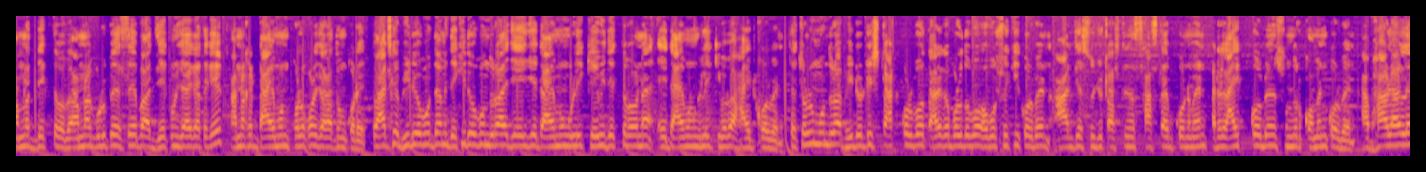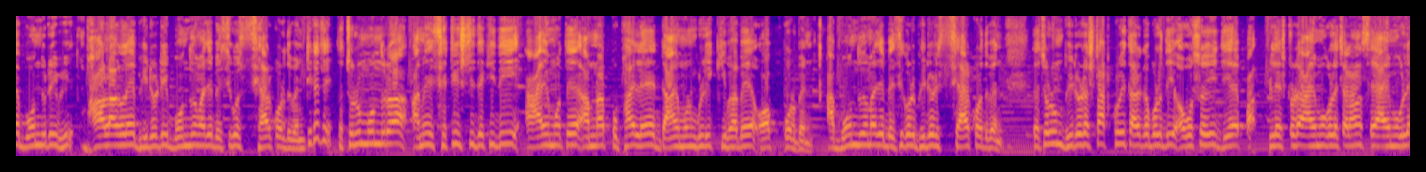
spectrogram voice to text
আমরা দেখতে পাবে। আমরা গ্রুপে এসে বা যে কোনো জায়গা থেকে আপনাকে ডায়মন্ড ফলো করে, জ্বালাতন করে। তো আজকে ভিডিওর মধ্যে আমি দেখিয়ে দেবো বন্ধুরা যে এই যে ডায়মন্ডগুলি কেউই দেখতে পাবে না, এই ডায়মন্ডগুলি কীভাবে হাইড করবেন। তো চলুন বন্ধুরা, ভিডিওটি স্টার্ট করব। তার আগে বলে দেবো, অবশ্যই কি করবেন? আর যে সুযোগ আসতে সাবস্ক্রাইব করবেন একটা লাইক করবেন, সুন্দর কমেন্ট করবেন। আর ভালো লাগলে বন্ধুটি, ভালো লাগলে ভিডিওটি বন্ধুর মাঝে বেশি করে শেয়ার করে দেবেন, ঠিক আছে? তো চলুন বন্ধুরা, আমি সেটিংসটি দেখিয়ে দিই। আই মতে আপনার প্রোফাইলে ডায়মন্ডগুলি কীভাবে অফ করবেন। আর বন্ধুদের মাঝে বেশি করে ভিডিওটি শেয়ার করে দেবেন। তো চলুন ভিডিওটা স্টার্ট করি, তার আগে বলে দিই, অবশ্যই যে প্লে স্টোরে আইমোগুলো চালানো সেই আইমোগুলি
